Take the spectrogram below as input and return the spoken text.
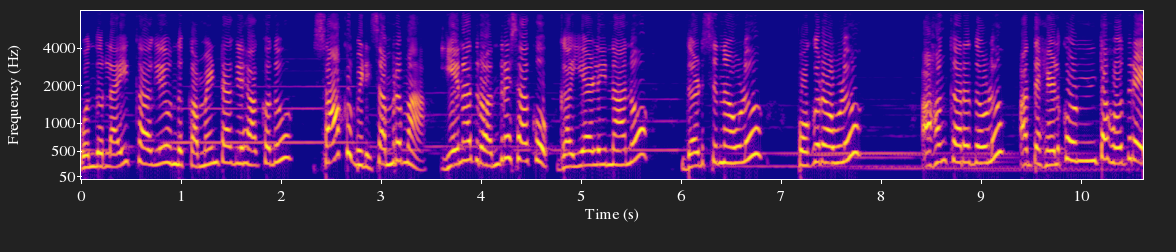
ಒಂದು ಲೈಕ್ ಆಗ್ಲಿ, ಒಂದು ಕಮೆಂಟ್ ಆಗ್ಲಿ ಹಾಕೋದು ಸಾಕು ಬಿಡಿ, ಸಂಭ್ರಮ. ಏನಾದ್ರೂ ಅಂದ್ರೆ ಸಾಕು. ಗಯ್ಯಾಳಿ ನಾನು, ದಡ್ಸನವಳು, ಪೊಗರವಳು, ಅಹಂಕಾರದವಳು ಅಂತ ಹೇಳ್ಕೊಂತ ಹೋದ್ರೆ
